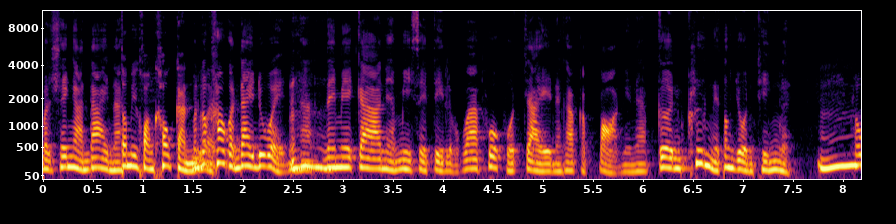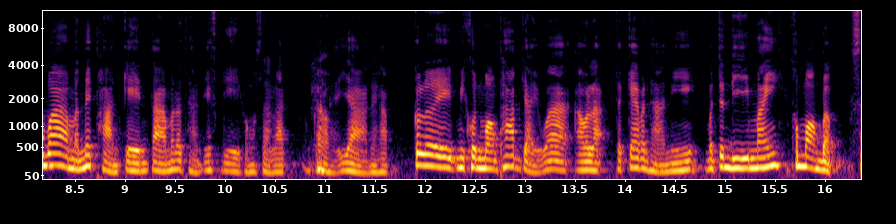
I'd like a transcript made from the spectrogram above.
มันใช้งานได้นะต้องมีความเข้ากันมันต้องด้วยเข้ากันได้ด้วยนะฮะอืมในอเมริกาเนี่ยมีสถิติเลยบอกว่าพวกหัวใจนะครับกับปอดเนี่ยนะครับเกินครึ่งเนี่ยต้องโยนทิ้งเลยอืม เพราะว่ามันไม่ผ่านเกณฑ์ตามมาตรฐาน FDA ของสหรัฐครัการบขายยานะครับ ก็เลยมีคนมองภาพใหญ่ว่าเอาละจะแก้ปัญหานี้ มันจะดีไหมเขามองแบบไซ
